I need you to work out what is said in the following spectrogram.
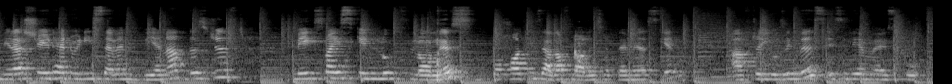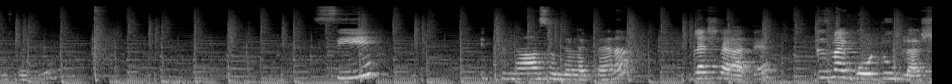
मेरा shade है 27 Vienna. This just makes my skin look flawless. बहुत ही ज़्यादा flawless लगता है मेरा skin after using this. इसलिए मैं इसको यूज़ करती हूँ सी। इतना सुंदर लगता है ना। ब्लश लगाते हैं। This my go to blush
